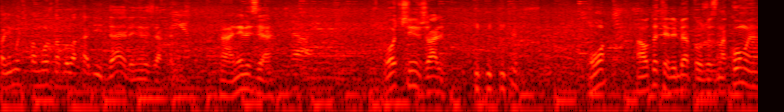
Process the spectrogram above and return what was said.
По нему типа можно было ходить, да, или нельзя ходить? Нет. А, нельзя. Очень жаль. О, а вот эти ребята уже знакомые.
